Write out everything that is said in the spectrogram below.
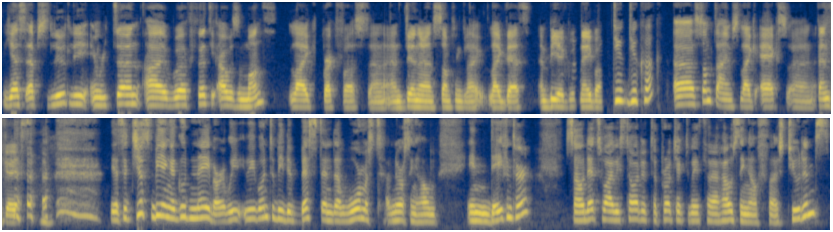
Yes, absolutely. In return, I work 30 hours a month, like breakfast and, and dinner and something like, like that, and be a good neighbor. Do you, do you cook? Uh, sometimes, like eggs and pancakes. Yes, it's just being a good neighbor. We, we want to be the best and the warmest nursing home in Deventer. So that's why we started a project with uh, housing of uh, students,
